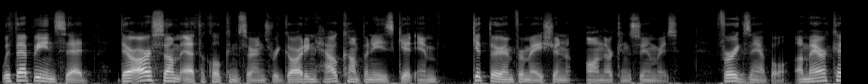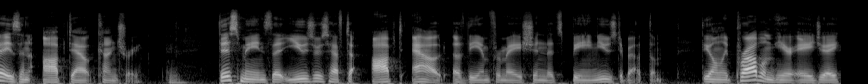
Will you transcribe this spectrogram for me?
With that being said, there are some ethical concerns regarding how companies get, get their information on their consumers. For example, America is an opt-out country. Mm. This means that users have to opt out of the information that's being used about them. The only problem here, AJ,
